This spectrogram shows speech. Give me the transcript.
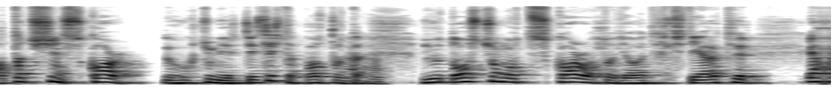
Одоо жишээ нь score хөгжим ярьжсэн шүү дээ. Болдорд юу дуусчингууд score болоод яваад эхэлчихсэн. Яг тэгэхээр яг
